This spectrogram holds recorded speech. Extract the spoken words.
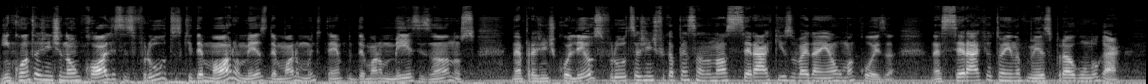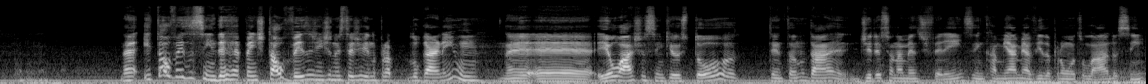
enquanto a gente não colhe esses frutos, que demoram mesmo, demoram muito tempo, demoram meses, anos, né, pra gente colher os frutos, a gente fica pensando, nossa, será que isso vai dar em alguma coisa? Né? Será que eu tô indo mesmo para algum lugar? Né? E talvez assim, de repente, talvez a gente não esteja indo para lugar nenhum, né? É, eu acho assim que eu estou tentando dar direcionamentos diferentes, encaminhar minha vida para um outro lado, assim,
